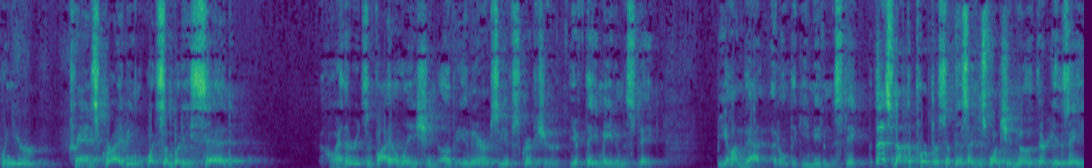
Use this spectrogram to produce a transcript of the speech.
when you're transcribing what somebody said, whether it's a violation of inerrancy of Scripture, if they made a mistake. Beyond that, I don't think he made a mistake. But that's not the purpose of this. I just want you to know that there is a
